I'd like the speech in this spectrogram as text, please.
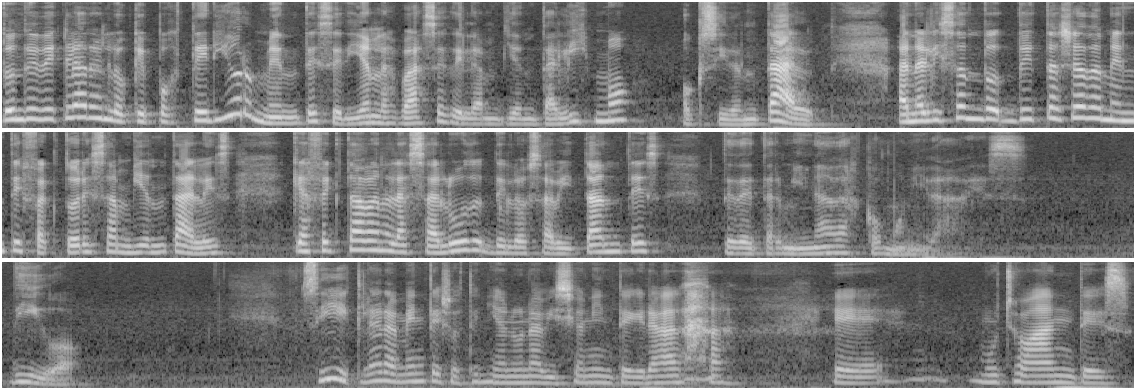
donde declaran lo que posteriormente serían las bases del ambientalismo occidental, analizando detalladamente factores ambientales que afectaban la salud de los habitantes de determinadas comunidades. Digo, Sí, claramente ellos tenían una visión integrada eh, mucho antes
